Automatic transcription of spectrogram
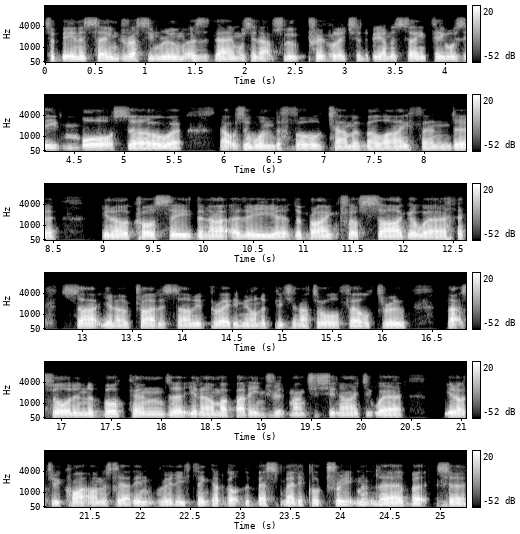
to be in the same dressing room as them was an absolute privilege, and to be on the same field was even more. So uh, that was a wonderful time of my life. And, uh, you know, of course, the the night of the uh, the Brian Clough saga where, you know, tried to sign me, paraded me on the pitch, and that all fell through. That's all in the book. And, uh, you know, my bad injury at Manchester United where you know, to be quite honestly, I didn't really think I'd got the best medical treatment there. But uh,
